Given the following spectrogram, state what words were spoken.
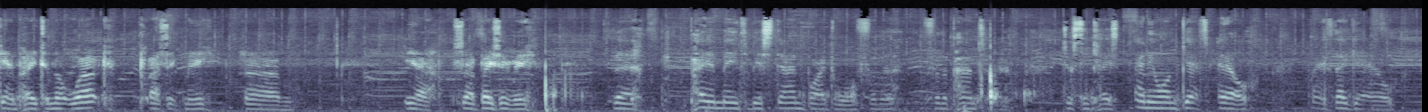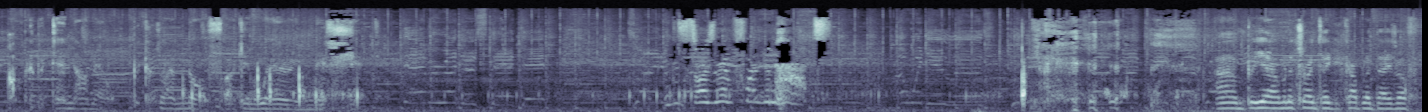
getting paid to not work. Classic me. Um, yeah, so basically, they're paying me to be a standby dwarf for the for the panto, just in case anyone gets ill. But if they get ill, I'm gonna pretend I'm ill because I'm not fucking wearing this shit. The size of that fucking hat. um, but yeah, I'm gonna try and take a couple of days off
